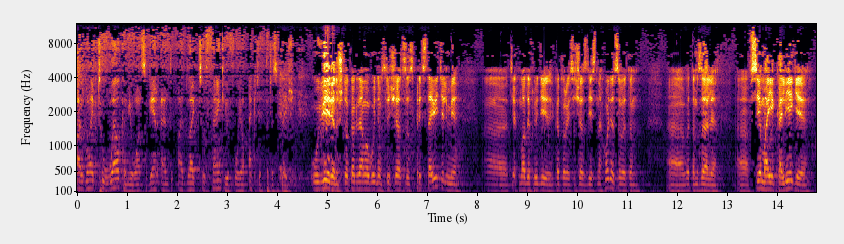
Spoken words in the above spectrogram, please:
I would like to welcome you once again and I'd like to thank you for your active participation. Уверен, что когда мы будем встречаться с представителями э, тех молодых людей, которые сейчас здесь находятся в этом, э, в этом зале, э, все мои коллеги, э,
